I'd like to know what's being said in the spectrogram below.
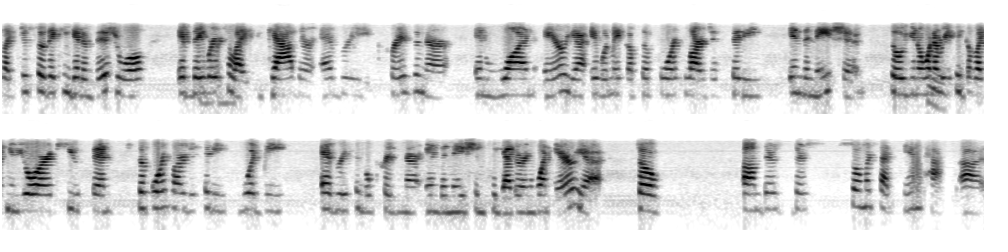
like just so they can get a visual if they were to like gather every prisoner in one area, it would make up the fourth largest city in the nation. So, you know, whenever hmm. you think of like New York, Houston, the fourth largest city would be every single prisoner in the nation together in one area. So um, there's there's so much that impacts us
